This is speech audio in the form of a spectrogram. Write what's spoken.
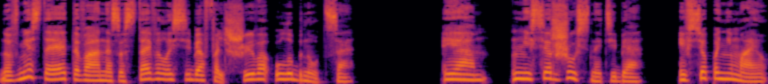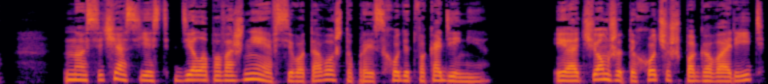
Но вместо этого она заставила себя фальшиво улыбнуться. «Я не сержусь на тебя и все понимаю. Но сейчас есть дело поважнее всего того, что происходит в Академии». «И о чем же ты хочешь поговорить?»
